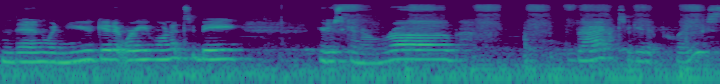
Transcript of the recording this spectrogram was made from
And then when you get it where you want it to be, you're just gonna rub back to get it placed.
